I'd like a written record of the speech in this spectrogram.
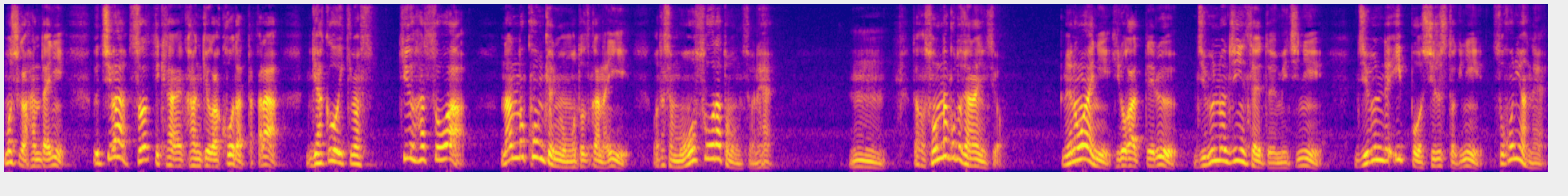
もしくは反対にうちは育ってきた環境がこうだったから逆をいきます。っていう発想は何の根拠にも基づかない私は妄想だと思うんですよね。うん。だからそんなことじゃないんですよ。目の前に広がっている自分の人生という道に自分で一歩を記すときにそこにはね、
